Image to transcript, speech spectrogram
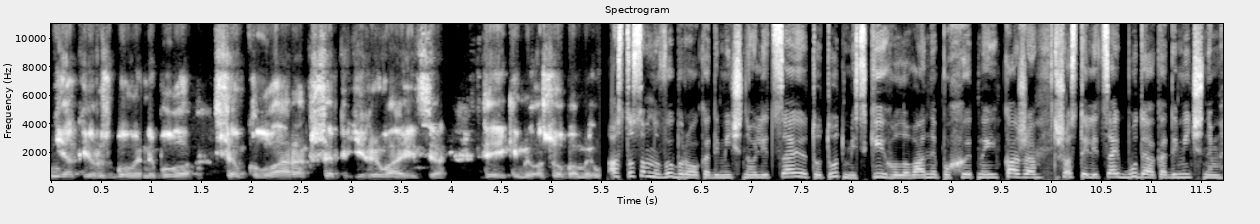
ніякої розмови не було. Все в кулуарах, все підігривається деякими особами. А стосовно вибору академічного ліцею, то тут міський голова непохитний. Каже, шостий ліцей буде академічним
